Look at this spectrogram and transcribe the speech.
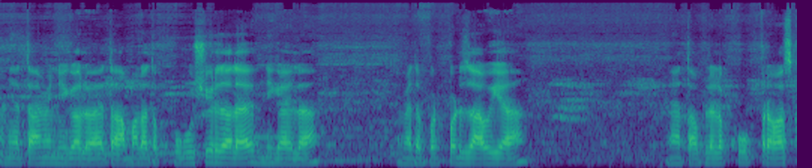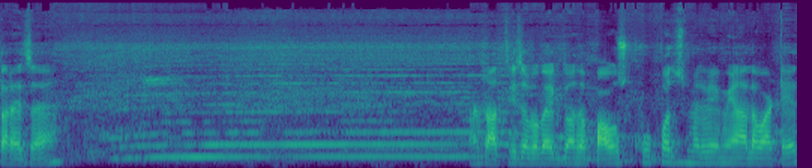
आणि आता आम्ही निघालो आहे. तर आम्हाला आता खूप उशीर झाला आहे निघायला. आम्ही आता पटपट जाऊया. आता आपल्याला खूप प्रवास करायचा आहे. आणि रात्रीचा बघा एकदम असा पाऊस खूपच म्हणजे मिळाला वाटेत.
